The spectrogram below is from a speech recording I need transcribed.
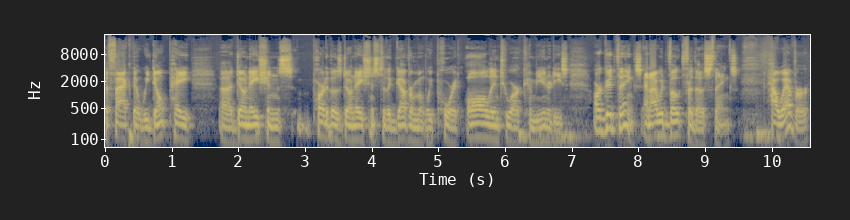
the fact that we don't pay uh, donations, part of those donations to the government, we pour it all into our communities, are good things. And I would vote for those things. However,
